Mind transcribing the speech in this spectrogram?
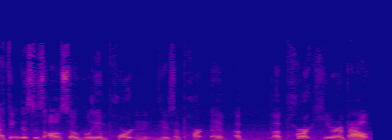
I think this is also really important. There's a part a, a, a part here about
